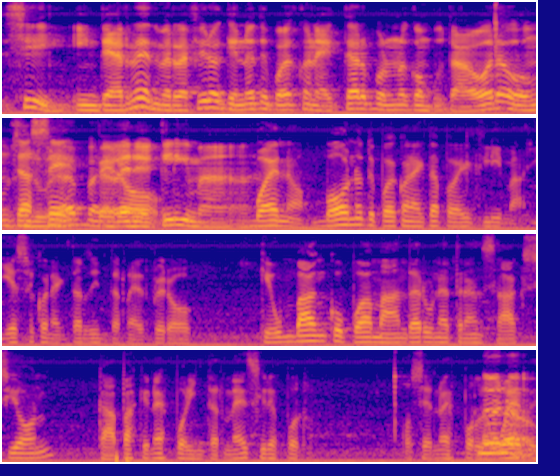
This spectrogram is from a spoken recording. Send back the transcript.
Sí, internet, me refiero a que no te podés conectar por una computadora o un Ya celular sé, para pero ver el clima. Bueno, vos no te puedes conectar por el clima y eso es conectar de internet, pero que un banco pueda mandar una transacción, capaz que no es por internet, sino es por, o sea, no es por la No, web. no.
